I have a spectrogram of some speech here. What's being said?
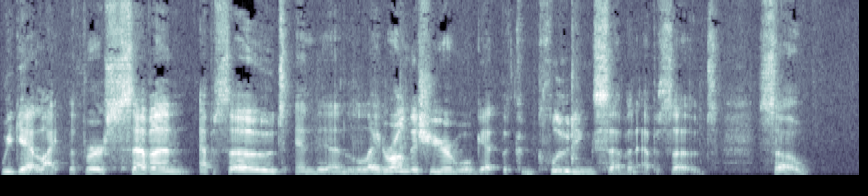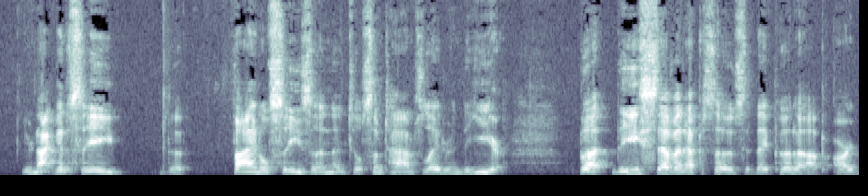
we get like the first seven episodes, and then later on this year, we'll get the concluding seven episodes. So you're not going to see the final season until sometimes later in the year. But these seven episodes that they put up are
